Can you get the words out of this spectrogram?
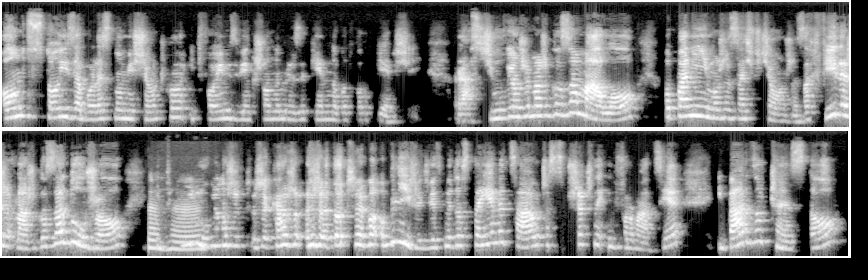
on stoi za bolesną miesiączką i twoim zwiększonym ryzykiem nowotworu piersi. Raz ci mówią, że masz go za mało, bo pani nie może zajść w ciążę. Za chwilę, że masz go za dużo i Mhm. mówią, że, że, że to trzeba obniżyć. Więc my dostajemy cały czas sprzeczne informacje i bardzo często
